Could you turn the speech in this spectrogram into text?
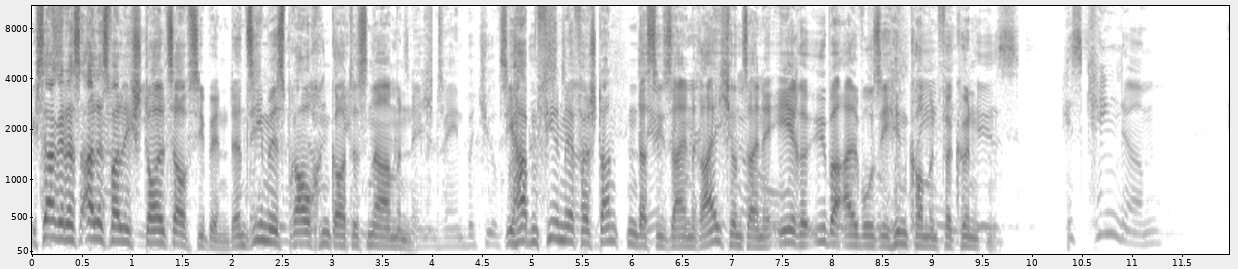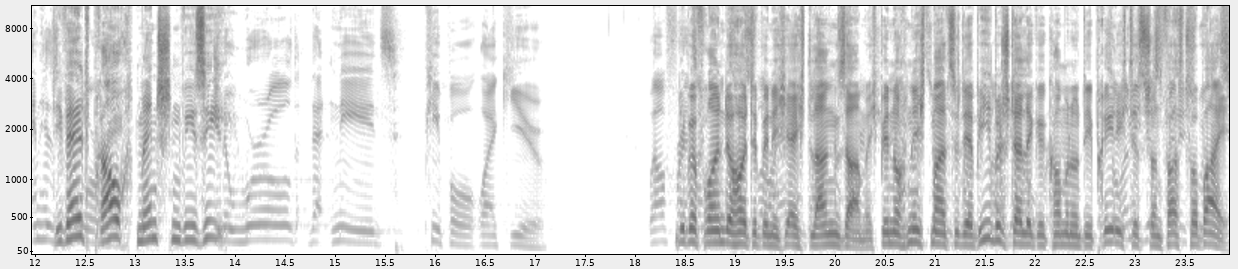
Ich sage das alles, weil ich stolz auf sie bin, denn sie missbrauchen Gottes Namen nicht. Sie haben vielmehr verstanden, dass sie sein Reich und seine Ehre überall, wo sie hinkommen, verkünden. Die Welt braucht Menschen wie sie. Liebe Freunde, heute bin ich echt langsam. Ich bin noch nicht mal zu der Bibelstelle gekommen und die Predigt ist schon fast vorbei.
